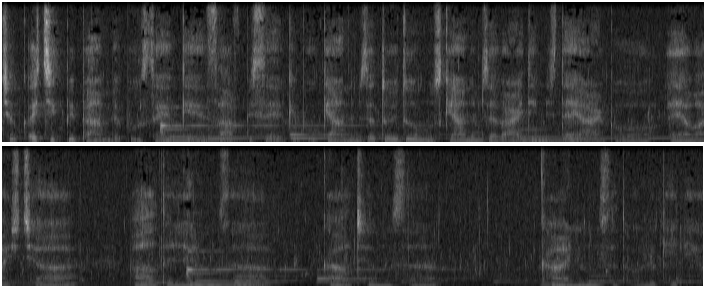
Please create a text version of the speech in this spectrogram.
Çok açık bir pembe bu sevgi, saf bir sevgi bu. Kendimize duyduğumuz, kendimize verdiğimiz değer bu. Ve yavaşça baldırlarımıza, kalçamıza, karnımıza doğru geliyor.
